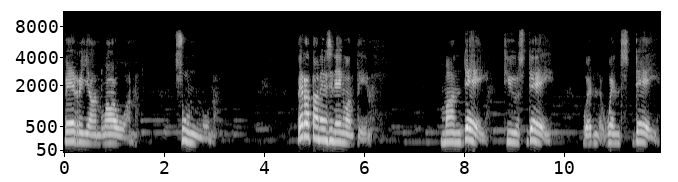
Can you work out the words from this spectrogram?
perjan, lauan, sunnun. Verrataan ensin englantiin. Monday, Tuesday, Wednesday,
